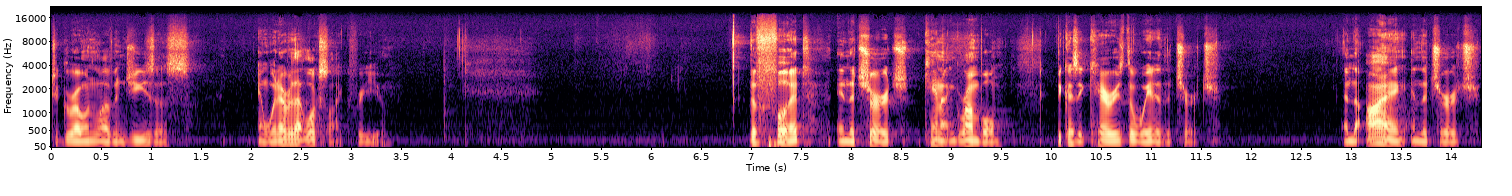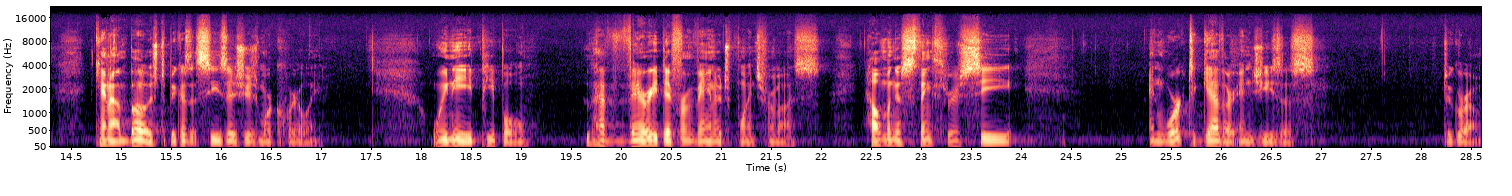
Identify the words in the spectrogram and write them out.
to grow in love in Jesus and whatever that looks like for you? The foot in the church cannot grumble because it carries the weight of the church. And the eye in the church cannot boast because it sees issues more clearly. We need people who have very different vantage points from us, helping us think through, see, and work together in Jesus to grow.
